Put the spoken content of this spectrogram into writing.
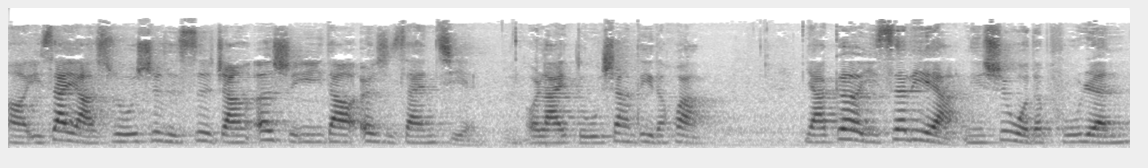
啊，以赛亚书四十四章二十一到二十三节，我来读上帝的话：雅各以色列啊，你是我的仆人，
